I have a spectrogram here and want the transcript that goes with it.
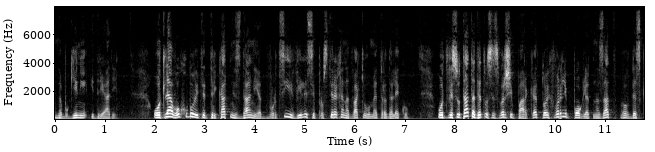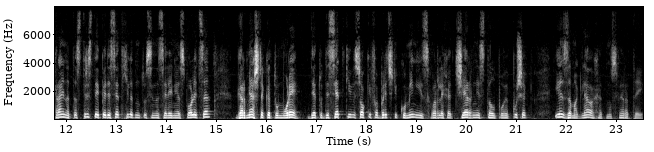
на богини и дриади. Отляво хубавите трикатни здания, дворци и вили се простираха на 2 км далеко – от висотата, дето се свърши парка, той хвърли поглед назад в безкрайната с 350 хилядното си население столица, гърмяща като море, дето десетки високи фабрични комини изхвърляха черни стълпове пушек и замъгляваха атмосферата й.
